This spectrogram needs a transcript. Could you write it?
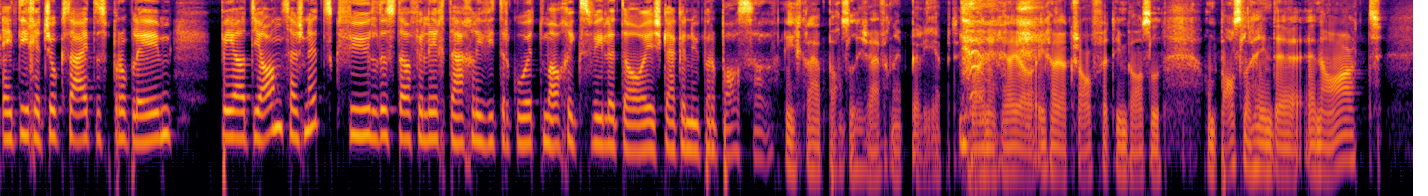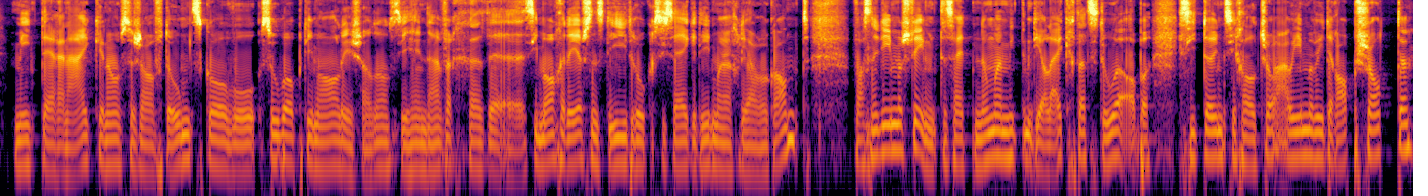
hätte ich jetzt schon gesagt, das Problem. Beat Jans, hast du nicht das Gefühl, dass da vielleicht auch ein bisschen Wiedergutmachungswille da ist gegenüber Basel? Ich glaube, Basel ist einfach nicht beliebt. Ich, meine, ich, habe, ja, ich habe ja gearbeitet in Basel. Und Basel haben eine Art mit deren Eidgenossenschaft umzugehen, die suboptimal ist, oder? Sie haben einfach, äh, sie machen erstens den Eindruck, sie sagen immer ein bisschen arrogant, was nicht immer stimmt. Das hat nur mit dem Dialekt zu tun, aber sie tun sich halt schon auch immer wieder abschotten,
